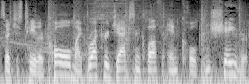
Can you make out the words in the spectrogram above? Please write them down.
such as Taylor Cole, Mike Rucker, Jackson Cluff, and Colton Shaver.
